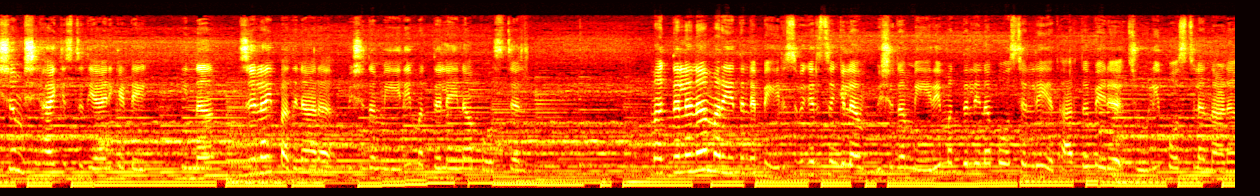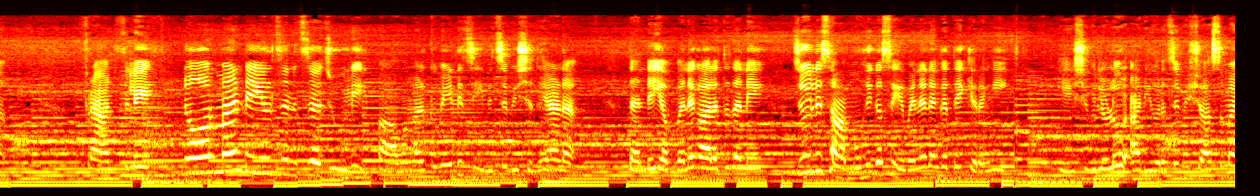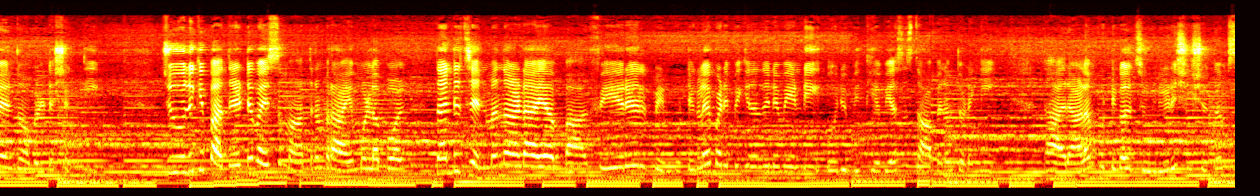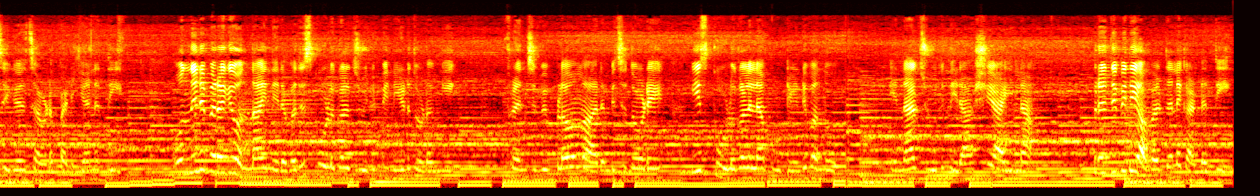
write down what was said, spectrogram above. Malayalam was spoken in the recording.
ഈശോ മിഷിഹായ്ക്ക് സ്തുതിയായിരിക്കട്ടെ. ഇന്ന് ജൂലൈ പതിനാറ് വിശുദ്ധ മേരി മഗ്ദലേന പോസ്റ്റൽ. മഗ്ദലന മറിയത്തിന്റെ പേര് സ്വീകരിച്ചെങ്കിലും വിശുദ്ധ മേരി മഗ്ദലേന പോസ്റ്റലിന്റെ യഥാർത്ഥ പേര് ജൂലി പോസ്റ്റൽ എന്നാണ്. ഫ്രാൻസിലെ നോർമാൻഡേയിൽ ജനിച്ച ജൂലി പാവങ്ങൾക്ക് വേണ്ടി ജീവിച്ച വിശുദ്ധയാണ്. തന്റെ യൗവനകാലത്ത് തന്നെ ജൂലി സാമൂഹിക സേവന രംഗത്തേക്ക് ഇറങ്ങി. യേശുവിലുള്ള അടിയുറച്ച വിശ്വാസമായിരുന്നു അവളുടെ ശക്തി. ജൂലിക്ക് പതിനെട്ട് വയസ്സ് മാത്രം പ്രായമുള്ളപ്പോൾ തന്റെ ജന്മനാടായ ബാർഫെയറിൽ പെൺകുട്ടികളെ പഠിപ്പിക്കുന്നതിന് വേണ്ടി ഒരു വിദ്യാഭ്യാസ സ്ഥാപനം തുടങ്ങി. ധാരാളം കുട്ടികൾ ജൂലിയുടെ ശിഷ്യത്വം സ്വീകരിച്ച് അവിടെ പഠിക്കാനെത്തി. ഒന്നിനു പിറകെ ഒന്നായി നിരവധി സ്കൂളുകൾ ജൂലി പിന്നീട് തുടങ്ങി. ഫ്രഞ്ച് വിപ്ലവം ആരംഭിച്ചതോടെ ഈ സ്കൂളുകളെല്ലാം പൂട്ടേണ്ടി വന്നു. എന്നാൽ ജൂലി നിരാശയായില്ല. പ്രതിവിധി അവൾ തന്നെ കണ്ടെത്തി.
